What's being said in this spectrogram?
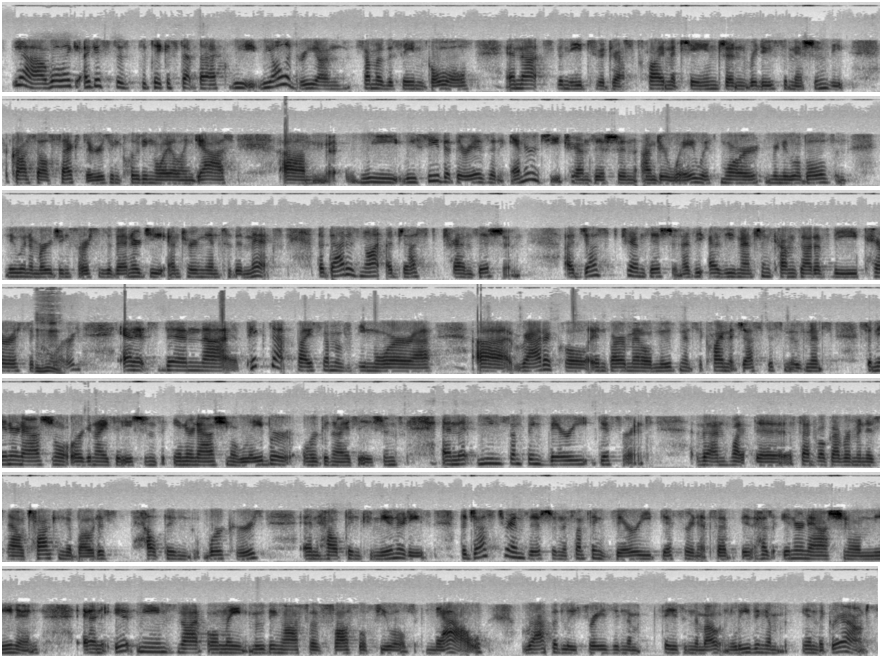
Yeah, well, I, I guess to, to take a step back, we, we all agree on some of the same goals, and that's the need to address climate change and reduce emissions across all sectors, including oil and gas um, we we see that there is an energy transition underway with more renewables and new and emerging sources of energy entering into the mix. But that is not a just transition. A just transition, as, as you mentioned, comes out of the Paris mm-hmm. Accord, mm-hmm. and it's been uh, picked up by some of the more uh, uh, radical environmental movements, the climate justice movements, some international organizations, international labor organizations, and that means something very different than what the federal government is now talking about is helping workers and helping communities. The just transition is something very different. It's a, it has international meaning and it means not only moving off of fossil fuels now, rapidly phasing them, phasing them out and leaving them in the ground,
